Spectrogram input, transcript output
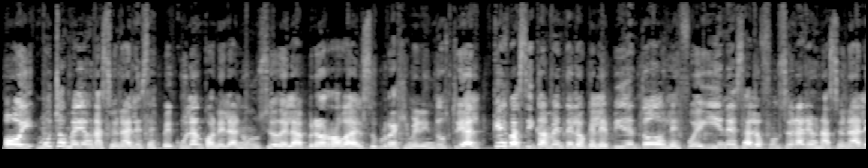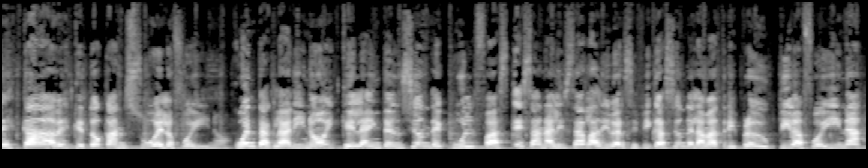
Hoy, muchos medios nacionales especulan con el anuncio de la prórroga del subrégimen industrial, que es básicamente lo que le piden todos los fueguines a los funcionarios nacionales cada vez que tocan suelo fueguino. Cuenta Clarín hoy que la intención de Culfas es analizar la diversificación de la matriz productiva fueguina,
